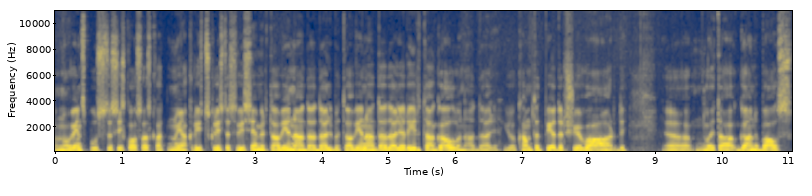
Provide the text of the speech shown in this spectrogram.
Un no vienas puses tas izklausās, ka nu, jā, Kristus, Kristus visiem ir tā vienādā daļa, bet tā vienādā daļa arī ir tā galvenā daļa. Jo kam tad pieder šie vārdi? Uh, vai tā gana balss,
